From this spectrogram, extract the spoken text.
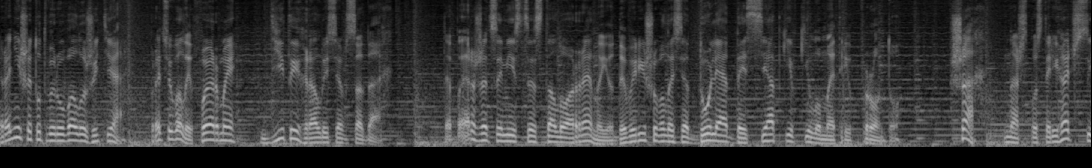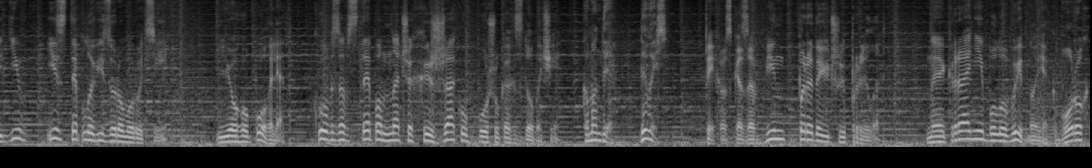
Раніше тут вирувало життя, працювали ферми, діти гралися в садах. Тепер же це місце стало ареною, де вирішувалася доля десятків кілометрів фронту. Шах, наш спостерігач, сидів із тепловізором у руці. Його погляд ковзав степом, наче хижак у пошуках здобичі. Командир, дивись, тихо сказав він, передаючи прилад. На екрані було видно, як ворог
